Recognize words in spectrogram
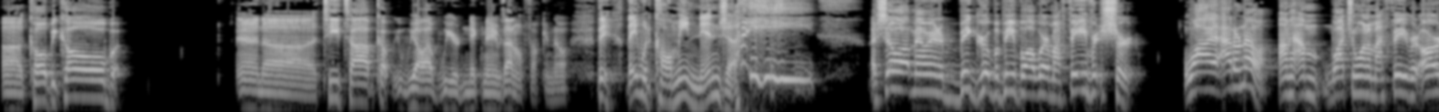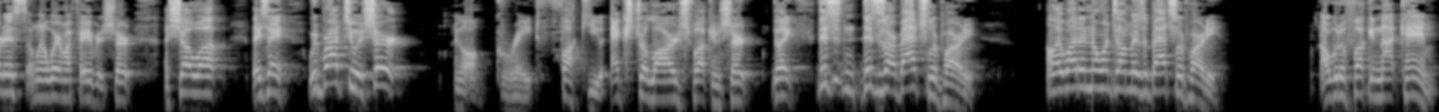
uh, Kobe Kobe, and uh, T Top. We all have weird nicknames. I don't fucking know. They they would call me Ninja. I show up, man. We're in a big group of people. I wear my favorite shirt. Why? I don't know. I'm, I'm watching one of my favorite artists. I'm gonna wear my favorite shirt. I show up. They say, "We brought you a shirt." I go, oh, great. Fuck you. Extra large fucking shirt. They're like, this is this is our bachelor party. I'm like, why didn't no one tell me it was a bachelor party? I would have fucking not came.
